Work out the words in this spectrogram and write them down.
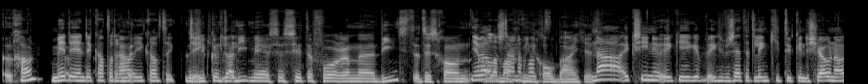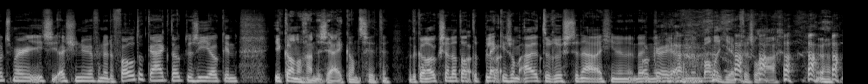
Gewoon midden in de kathedraal. Je, kan, dus je kunt daar niet meer zitten voor een eh, dienst. Het is gewoon Jawel, allemaal nog wat-. Nou, ik zie nu, ik, ik, ik zet het linkje natuurlijk in de show notes. Maar als je nu even naar de foto kijkt, ook, dan zie je ook in. Je kan nog aan de zijkant zitten. Het kan ook zijn dat dat de plek is om uit te rusten nadat je een, Oké, dat je ja. een balletje hebt geslagen. Ja.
